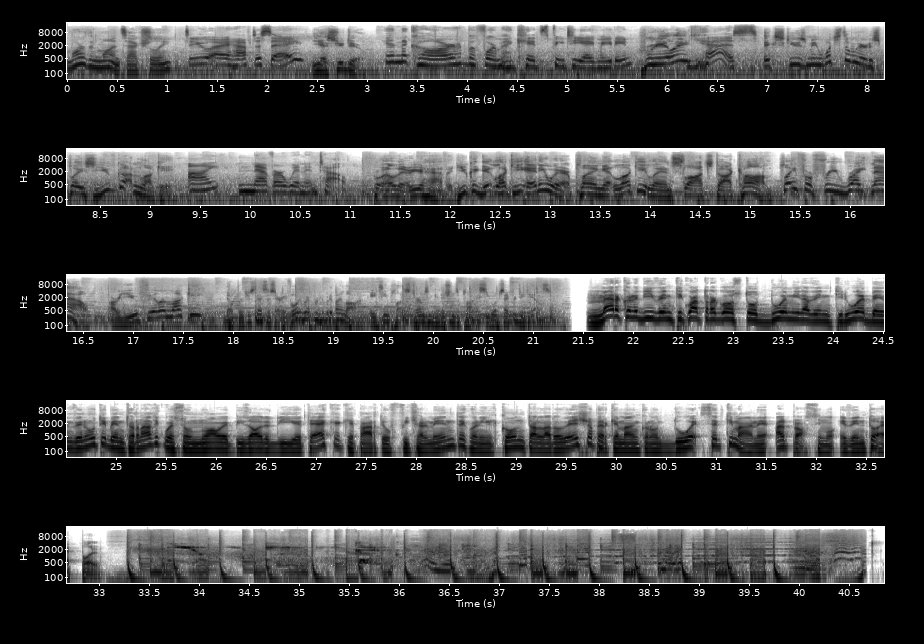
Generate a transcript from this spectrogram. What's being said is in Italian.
More than once, actually. Do I have to say? Yes, you do. In the car before my kids' PTA meeting. Really? Yes. Excuse me, what's the weirdest place you've gotten lucky? I never win and tell. Well, there you have it. You can get lucky anywhere playing at LuckyLandSlots.com. Play for free right now. Are you feeling lucky? No purchase necessary. Void where prohibited by law. 18 plus. Terms and conditions apply. See website for details. Mercoledì 24 agosto 2022, benvenuti, bentornati. Questo è un nuovo episodio di UTech che parte ufficialmente con il conto alla rovescia perché mancano due settimane al prossimo evento Apple.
